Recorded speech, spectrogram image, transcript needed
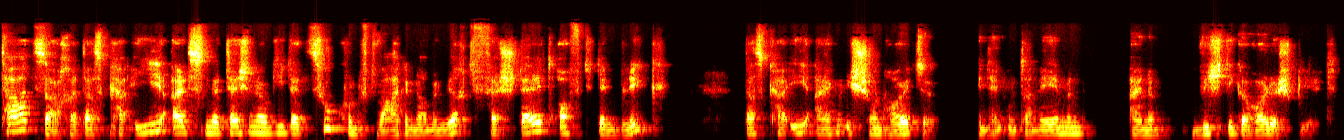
Tatsache, dass KI als eine Technologie der Zukunft wahrgenommen wird, verstellt oft den Blick, dass KI eigentlich schon heute in den Unternehmen eine wichtige Rolle spielt.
